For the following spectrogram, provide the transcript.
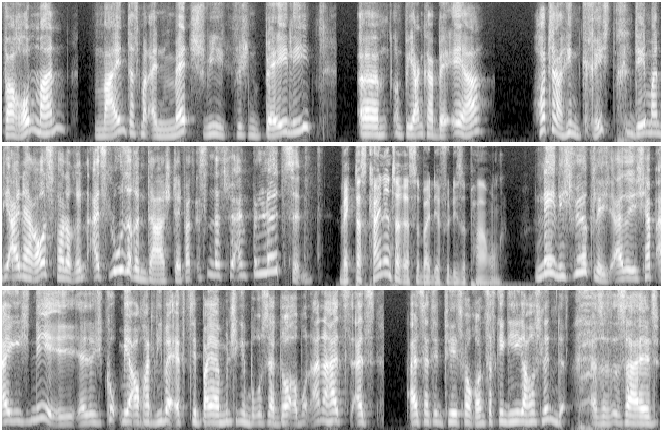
warum man meint, dass man ein Match wie zwischen Bailey ähm, und Bianca Belair hotter hinkriegt, indem man die eine Herausforderin als Loserin darstellt. Was ist denn das für ein Blödsinn? Weckt das kein Interesse bei dir für diese Paarung? Nee, nicht wirklich. Also ich habe eigentlich, nee, also ich gucke mir auch halt lieber FC Bayern München gegen Borussia Dortmund an, als, als, als halt den TSV Ronsdorf gegen Jägerhaus Linde. Also es ist halt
